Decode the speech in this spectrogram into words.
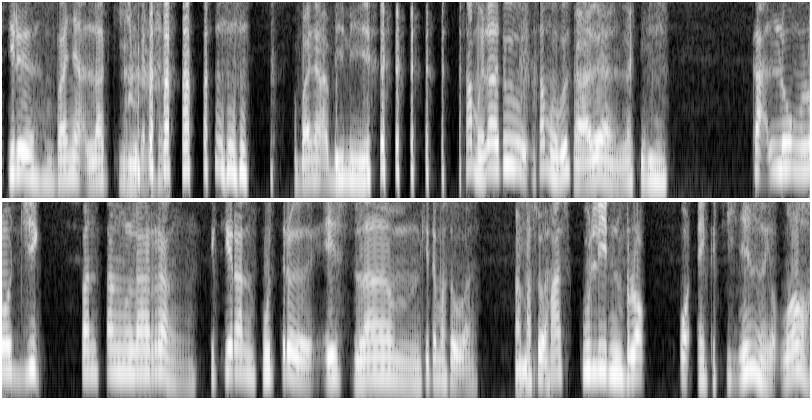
kira banyak laki bukan. Banyak bini. sama lah tu, sama apa? Ah, ada lelaki bini. Kak Long logik pantang larang fikiran putera Islam. Kita masuk ah. Ah, masuk lah. Maskulin block pot eh kecilnya ya Allah.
